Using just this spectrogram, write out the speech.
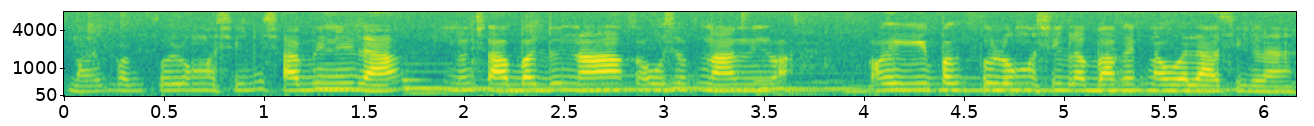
Nakipagtulong sila. Sabi nila, nung Sabado nakakausap namin, makikipagtulungan sila bakit nawala sila.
